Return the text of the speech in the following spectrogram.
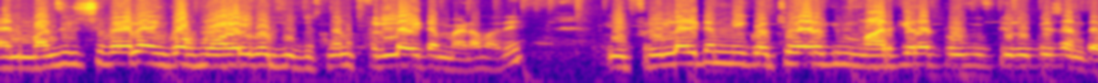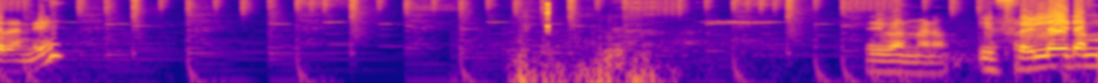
అండ్ వన్ సిక్స్టీ ఫైవ్లో ఇంకొక మోడల్ కూడా చూపిస్తున్నాను. ఫ్రిల్ ఐటమ్ మేడం అది. ఈ ఫ్రిల్ ఐటమ్ మీకు వచ్చే మార్కెట్లో మార్కెట్ టూ ఫిఫ్టీ రూపీస్ అంటారండి. ఇదిగోండి మేడం. ఈ ఫ్రిల్ ఐటమ్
